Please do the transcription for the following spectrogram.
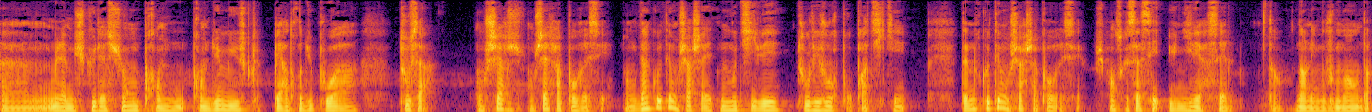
la musculation, prendre prendre du muscle, perdre du poids, tout ça on cherche, on cherche à progresser. Donc d'un côté, on cherche à être motivé tous les jours pour pratiquer. D'un autre côté, on cherche à progresser. Je pense que ça, c'est universel dans, dans les mouvements, dans,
